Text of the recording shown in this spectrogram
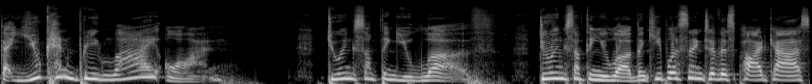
that you can rely on, doing something you love, doing something you love, then keep listening to this podcast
